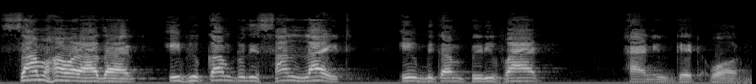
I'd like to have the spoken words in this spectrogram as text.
Somehow or other, if you come to the sunlight, you become purified and you get warm.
